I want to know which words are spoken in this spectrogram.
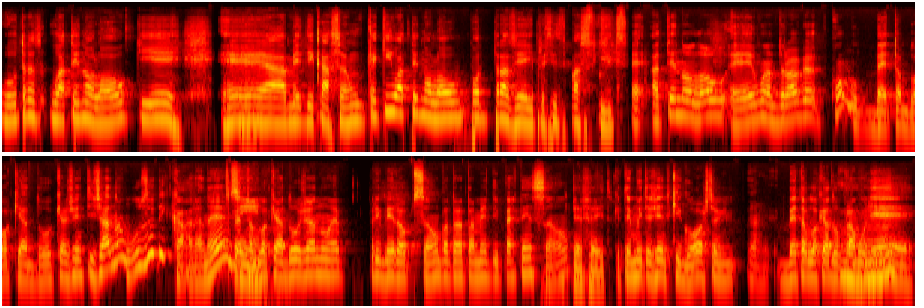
outras, o atenolol, que é, é a medicação. O que é que o atenolol pode trazer aí para esses pacientes? É, atenolol é uma droga como beta-bloqueador que a gente já não usa de cara, né? Beta-bloqueador já não é primeira opção para tratamento de hipertensão. Perfeito. Porque tem muita gente que gosta de ah, beta bloqueador para uhum. mulher,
